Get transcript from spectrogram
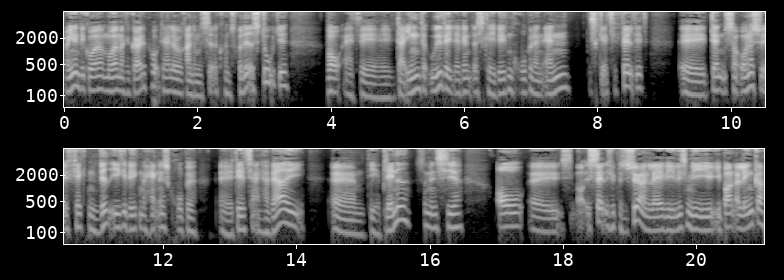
Og en af de gode måder, man kan gøre det på, det er at lave randomiseret kontrolleret studie, hvor at øh, der er ingen, der udvælger, hvem der skal i hvilken gruppe eller en anden. Det sker tilfældigt. Øh, den, som undersøger effekten, ved ikke, hvilken behandlingsgruppe øh, deltageren har været i. Øh, de er blændet, som man siger. Og øh, selv hypnotisøren lagde vi ligesom i, i bånd og lænker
